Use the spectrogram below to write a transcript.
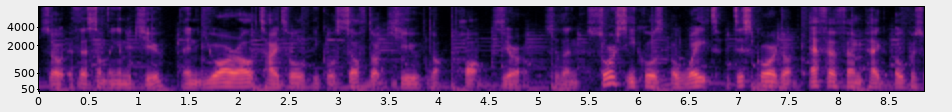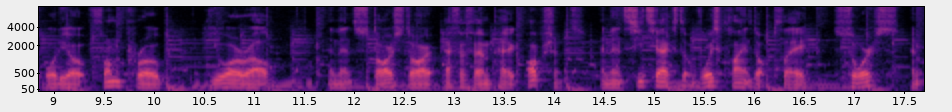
so if there's something in the queue, then URL title equals self.queue.pop0. So then source equals await discord.ffmpeg opus audio from probe URL and then star star ffmpeg options. And then ctx.voiceclient.play source and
